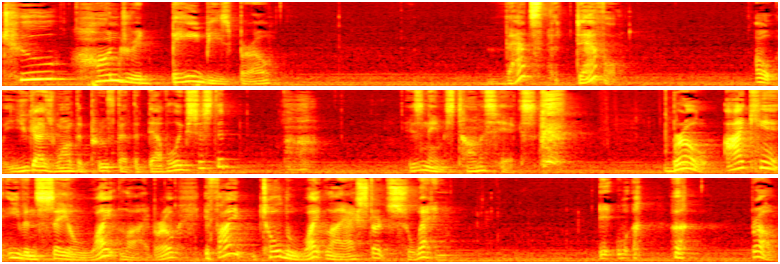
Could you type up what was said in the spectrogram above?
200 babies, bro. That's the devil. Oh, you guys want the proof that the devil existed? His name is Thomas Hicks. bro, I can't even say a white lie, bro. If I told a white lie, I start sweating. It, bro,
